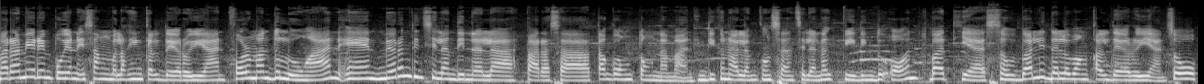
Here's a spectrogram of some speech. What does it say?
Marami rin po yan isang malaking kaldero yan for Mandulungan. And meron din silang dinala para sa Tagongtong naman. Hindi ko na alam kung saan sila nag-feeding doon but yes so bali dalawang kaldero yan. So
